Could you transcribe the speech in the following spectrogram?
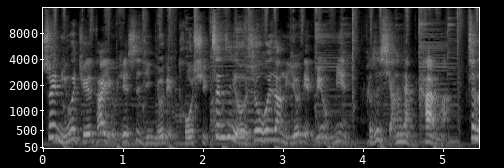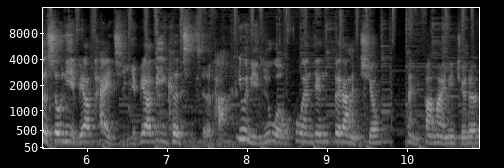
所以你会觉得他有些事情有点脱序，甚至有时候会让你。有点没有面，可是想想看嘛，这个时候你也不要太急，也不要立刻指责他，因为你如果忽然间对他很凶，那你爸妈一定觉得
